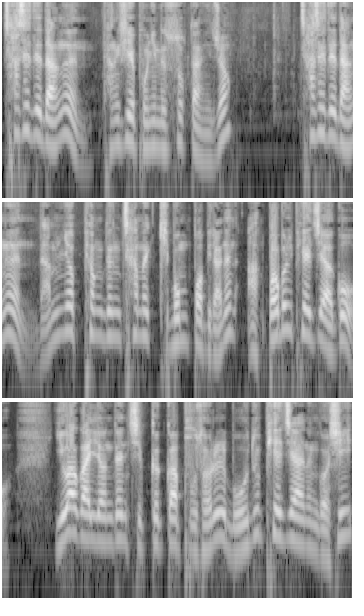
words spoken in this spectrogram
차세대당은 당시에 본인의 소속당이죠. 차세대당은 남녀평등 참여 기본법이라는 악법을 폐지하고 이와 관련된 직급과 부서를 모두 폐지하는 것이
